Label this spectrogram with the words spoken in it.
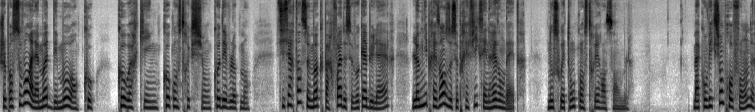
je pense souvent à la mode des mots en co, coworking, co-construction, co-développement. Si certains se moquent parfois de ce vocabulaire, l'omniprésence de ce préfixe a une raison d'être. Nous souhaitons construire ensemble. Ma conviction profonde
